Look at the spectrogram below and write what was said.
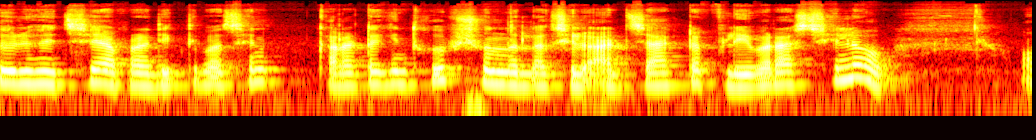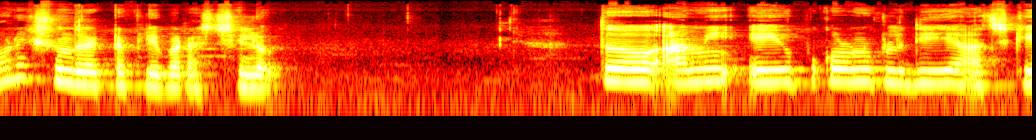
তৈরি হয়েছে আপনারা দেখতে পাচ্ছেন। কালারটা কিন্তু খুব সুন্দর লাগছিল, আর যা একটা ফ্লেভার আসছিল, অনেক সুন্দর একটা ফ্লেভার আসছিল। তো আমি এই উপকরণগুলো দিয়ে আজকে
